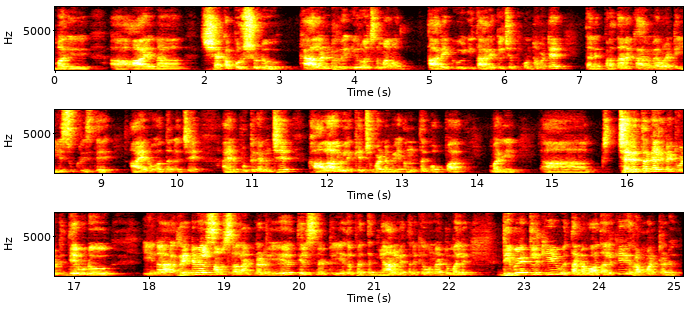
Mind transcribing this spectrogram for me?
మరి ఆయన శక పురుషుడు క్యాలెండర్ ఈ రోజున మనం తారీఖు ఈ తారీఖులు చెప్పుకుంటామంటే దానికి ప్రధాన కారణం ఎవరంటే యేసుక్రీస్తే. ఆయన వద్ద నుంచే ఆయన పుట్టుక నుంచే కాలాలు లెక్కించబడినవి. అంత గొప్ప మరి చరిత్ర కలిగినటువంటి దేవుడు ఈయన రెండు వేల సంవత్సరాలు అంటున్నాడు. ఏదో తెలిసినట్టు ఏదో పెద్ద జ్ఞానం ఇతనికే ఉన్నట్టు మళ్ళీ డిబేట్లకి వితండవాదాలకి రమ్మంటాడు.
